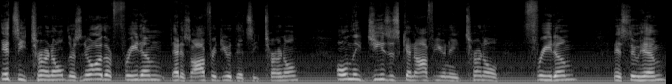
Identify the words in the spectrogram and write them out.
It's eternal. There's no other freedom that is offered you that's eternal. Only Jesus can offer you an eternal freedom, and it's through Him.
